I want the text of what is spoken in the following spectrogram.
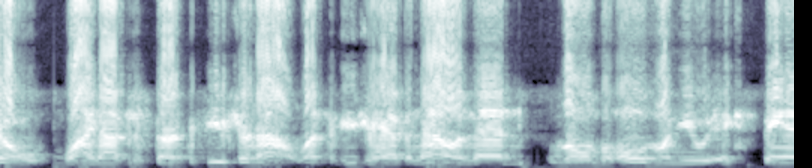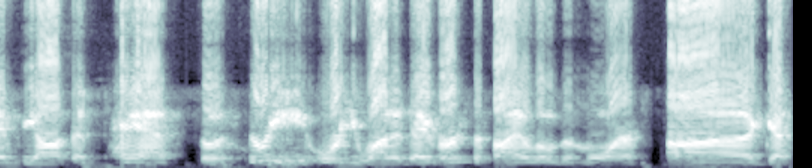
so why not just start the future now? Let the future happen now, and then lo and behold, when you expand the offense past those three, or you want to diversify a little bit more, uh, guess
